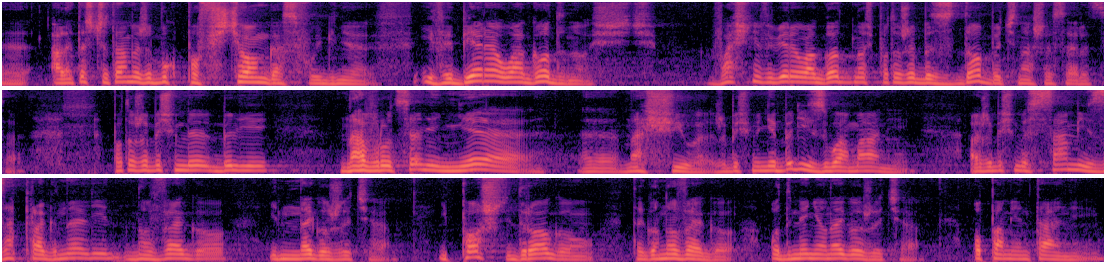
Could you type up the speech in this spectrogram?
e, ale też czytamy, że Bóg powściąga swój gniew i wybiera łagodność. Właśnie wybiera łagodność po to, żeby zdobyć nasze serce, po to, żebyśmy byli nawróceni nie e, na siłę, żebyśmy nie byli złamani, a żebyśmy sami zapragnęli nowego, innego życia i poszli drogą tego nowego, odmienionego życia, opamiętani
